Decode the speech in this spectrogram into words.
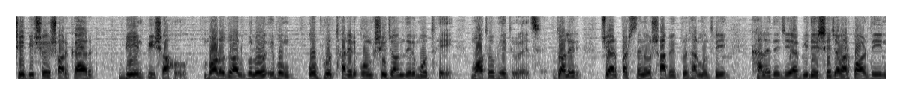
সে বিষয়ে সরকার, বিএনপি সহ বড় দলগুলো এবং অভ্যুত্থানের অংশীজনদের মধ্যে মতভেদ রয়েছে। দলের চেয়ারপারসন ও সাবেক প্রধানমন্ত্রী খালেদা জিয়া বিদেশে যাওয়ার পরদিন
